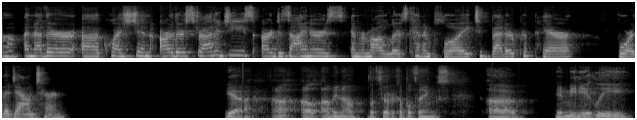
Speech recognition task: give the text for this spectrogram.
Um, another uh, question: Are there strategies our designers and remodelers can employ to better prepare for the downturn? Yeah, uh, i mean, I'll, I'll, throw out a couple things. Uh, immediately,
